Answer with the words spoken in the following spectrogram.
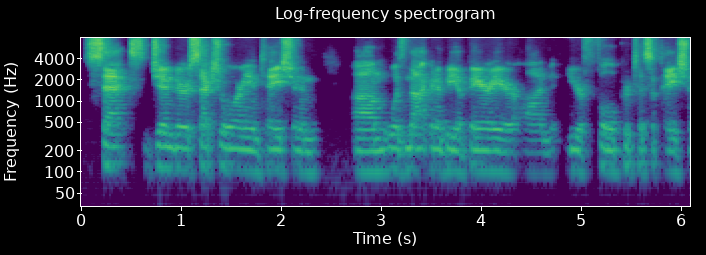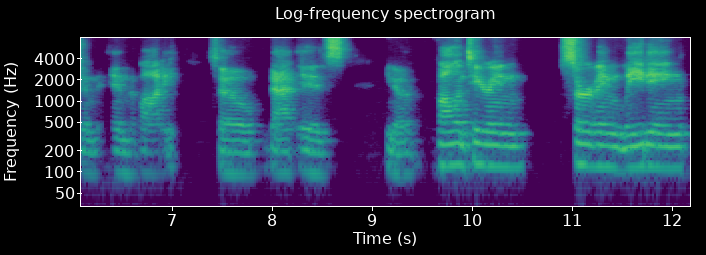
sex, gender, sexual orientation um, was not going to be a barrier on your full participation in the body. So that is, you know, volunteering, serving, leading,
